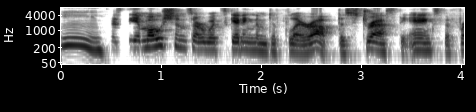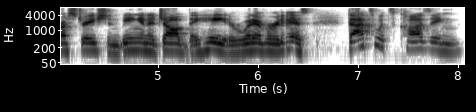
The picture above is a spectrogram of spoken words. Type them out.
Mm. Because the emotions are what's getting them to flare up the stress, the angst, the frustration, being in a job they hate, or whatever it is. That's what's causing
